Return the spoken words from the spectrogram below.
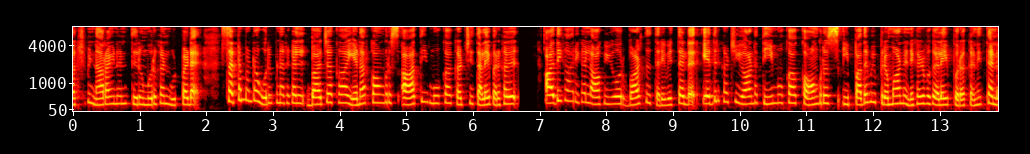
லட்சுமி நாராயணன் திருமுருகன் உட்பட சட்டமன்ற உறுப்பினர்கள் பாஜக என்ஆர் காங்கிரஸ் அதிமுக கட்சி தலைவர்கள் அதிகாரிகள் ஆகியோர் வாழ்த்து தெரிவித்தனர். எதிர்க்கட்சியான திமுக காங்கிரஸ் இப்பதவி பிரமாண நிகழ்வுகளை புறக்கணித்தன.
